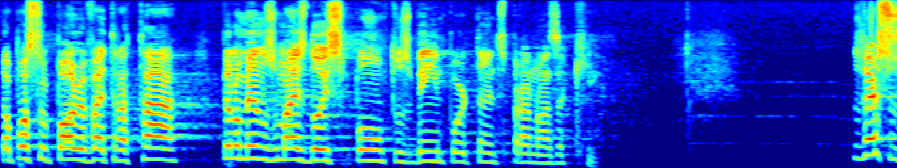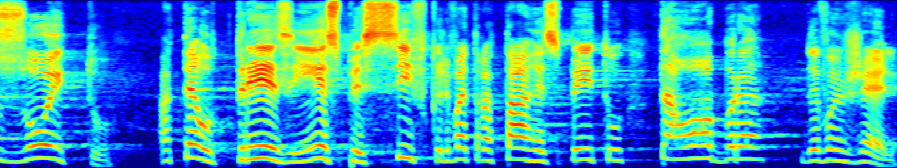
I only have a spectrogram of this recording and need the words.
o apóstolo Paulo vai tratar pelo menos mais dois pontos bem importantes para nós aqui. Os versos 8 até o 13 em específico, ele vai tratar a respeito da obra do Evangelho.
